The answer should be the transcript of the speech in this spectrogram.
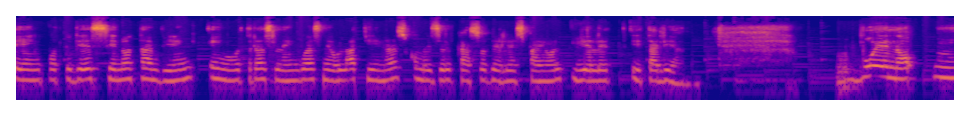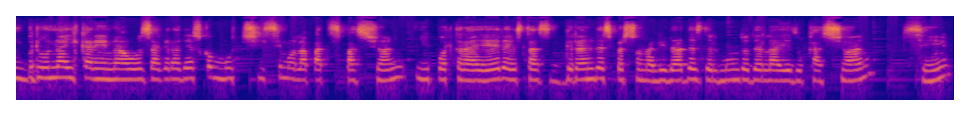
en portugués, sino también en otras lenguas neolatinas, como es el caso del español y el italiano. Bueno, mm, Bruna y Karina, os agradezco muchísimo la participación y por traer estas grandes personalidades del mundo de la educación, ¿sí?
